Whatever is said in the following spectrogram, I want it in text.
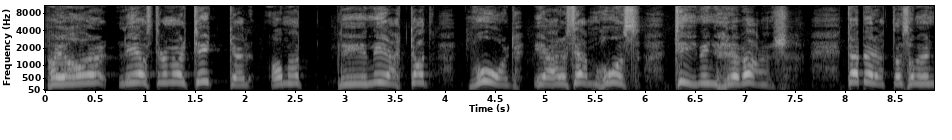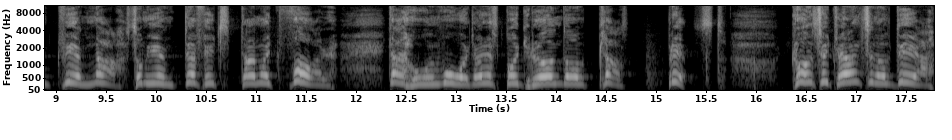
Ja, jag har läst en artikel om att bli nekad vård i RSMHs tidning Revansch. Där berättas om en kvinna som inte fick stanna kvar där hon vårdades på grund av plastbrist. Konsekvensen av det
